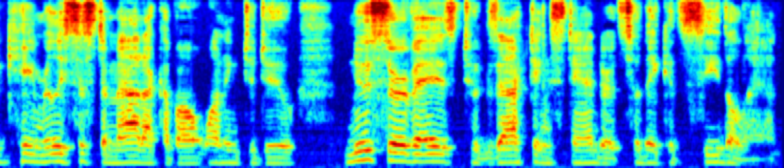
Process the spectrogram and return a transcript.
became really systematic about wanting to do new surveys to exacting standards so they could see the land.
